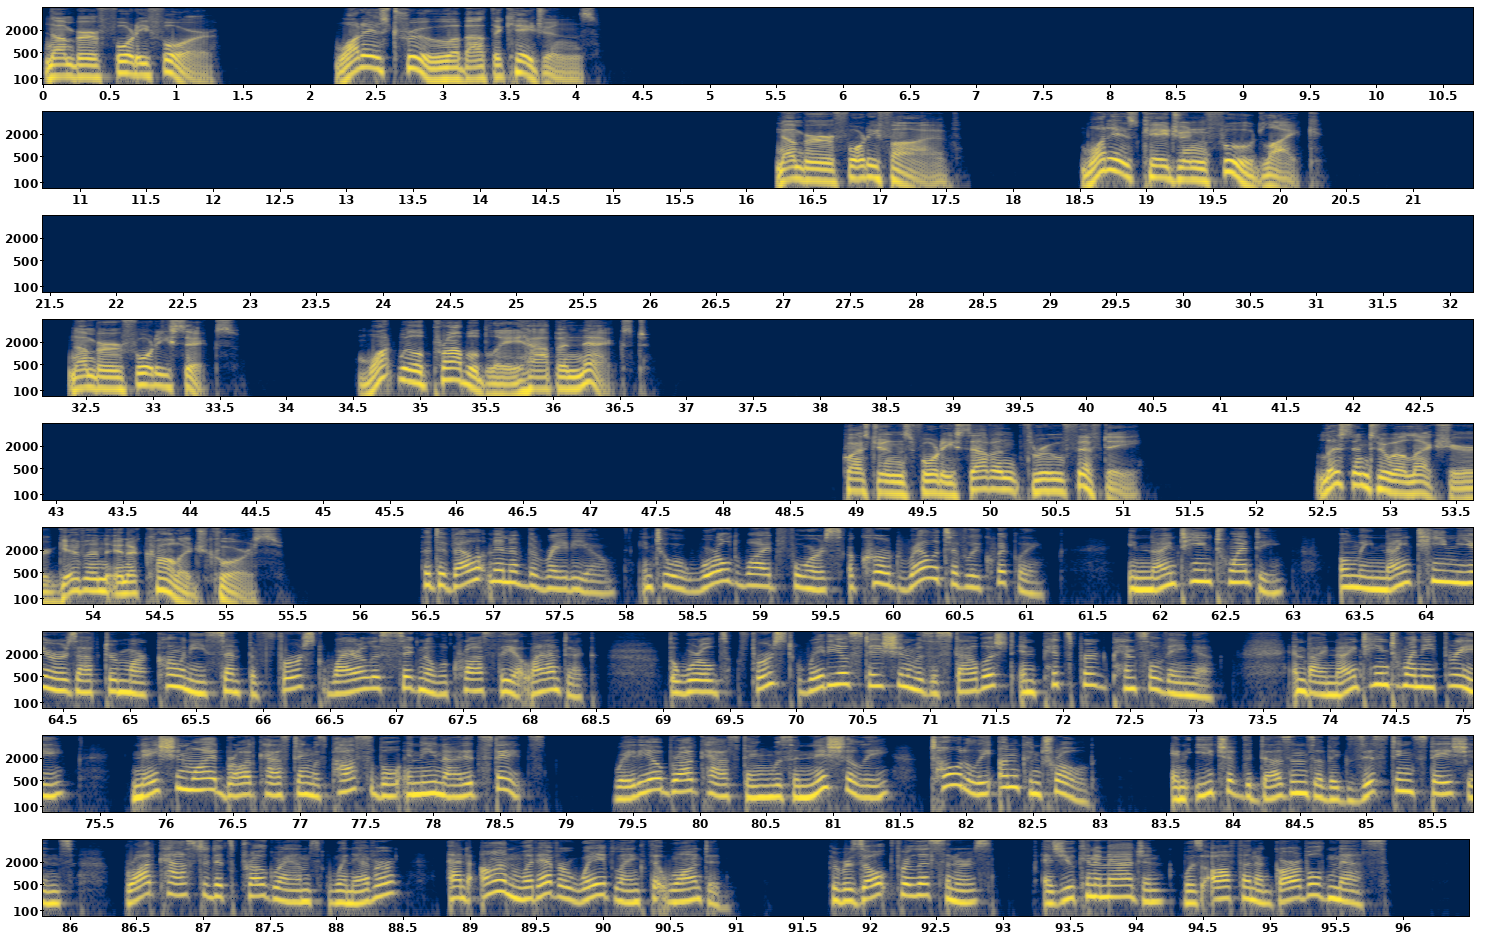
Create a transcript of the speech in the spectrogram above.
Number 44. What is true about the Cajuns? Number 45. What is Cajun food like? Number 46. What will probably happen next? Questions 47 through 50. Listen to a lecture given in a college course. The development of the radio into a worldwide force occurred relatively quickly. In 1920, only 19 years after Marconi sent the first wireless signal across the Atlantic, the world's first radio station was established in Pittsburgh, Pennsylvania. And by 1923, nationwide broadcasting was possible in the United States. Radio broadcasting was initially totally uncontrolled, and each of the dozens of existing stations broadcasted its programs whenever and on whatever wavelength it wanted. The result for listeners, as you can imagine, was often a garbled mess.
